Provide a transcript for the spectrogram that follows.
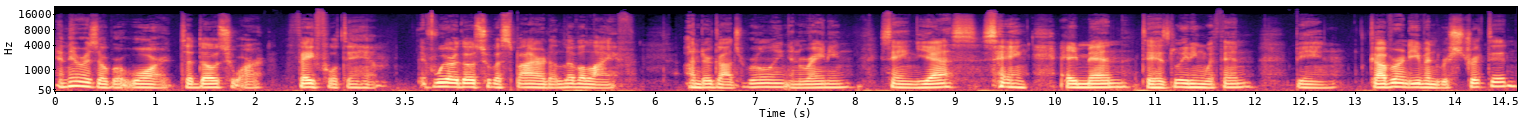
And there is a reward to those who are faithful to Him. If we are those who aspire to live a life under God's ruling and reigning, saying yes, saying amen to his leading within, being governed, even restricted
